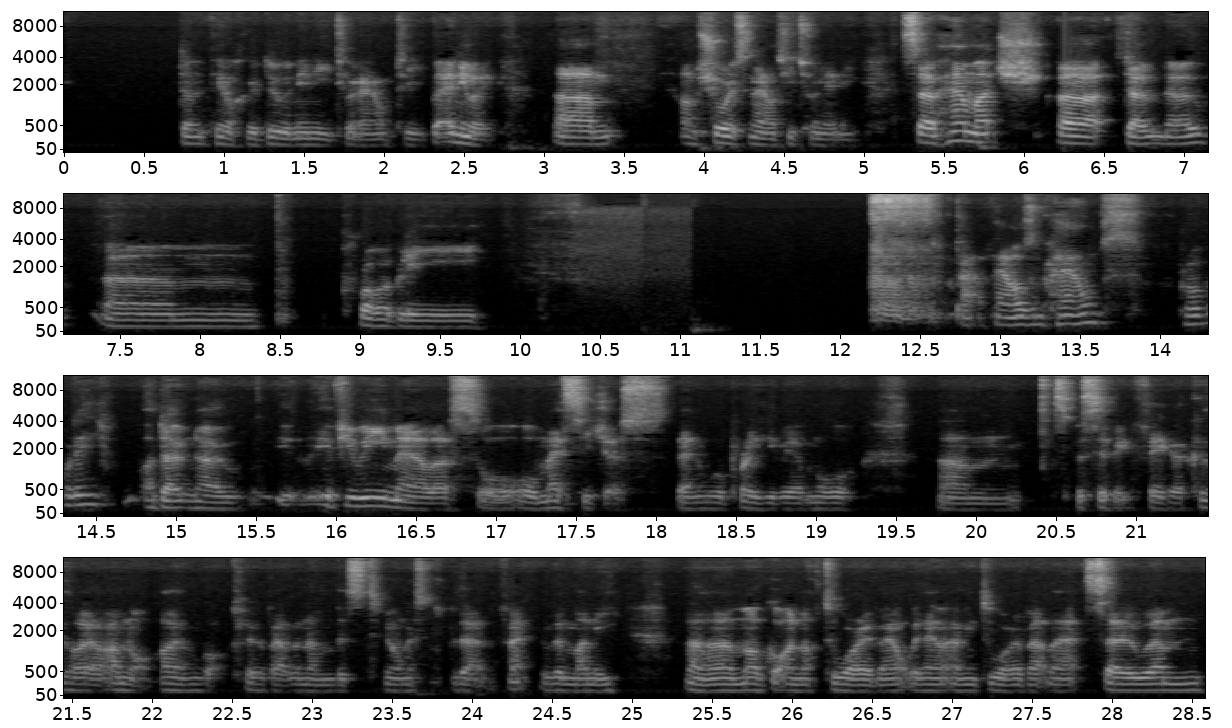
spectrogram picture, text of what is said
don't think I could do an innie to an outie. But anyway, um, I'm sure it's an outie to an innie. So how much? Uh, don't know. Um, probably about a thousand pounds. Probably. I don't know. If you email us or, or message us, then we'll probably give you a more um, specific figure because I'm not. I haven't got a clue about the numbers to be honest. Without the fact of the money, um, I've got enough to worry about without having to worry about that. So um,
